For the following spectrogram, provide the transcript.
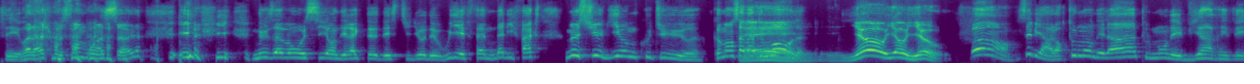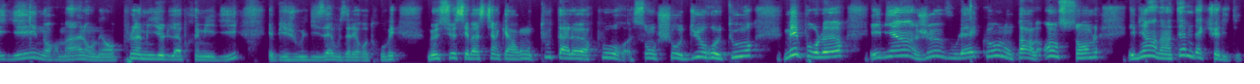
C'est voilà, je me sens moins seul. Et puis nous avons aussi en direct des studios de WeFM d'Halifax, Monsieur Guillaume Couture. Comment ça va tout le monde? Yo yo yo. Bon, c'est bien. Alors tout le monde est là, tout le monde est bien réveillé, normal. On est en plein milieu de l'après-midi. Et puis je vous le disais, vous allez retrouver Monsieur Sébastien Caron tout à l'heure pour son show du retour. Mais pour l'heure, eh bien, je voulais qu'on parle ensemble, eh bien, d'un thème d'actualité.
